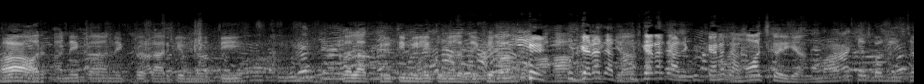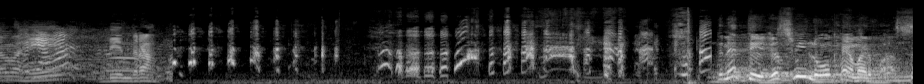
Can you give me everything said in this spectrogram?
हाँ। और अनेक अनेक प्रकार के मूर्ति कलाकृति मिली तुम्हाला देखे बा। कुछ कहना चाहते कुछ कहना चाहते कुछ कहना चाहते मौज करिया। माँ के बगीचा में है बेंद्रा। इतने तेजस्वी लोग हैं हमारे पास।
